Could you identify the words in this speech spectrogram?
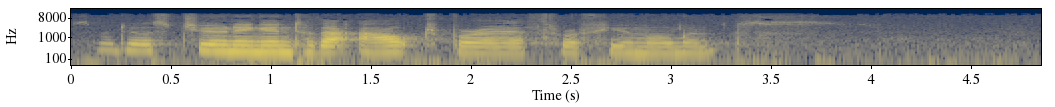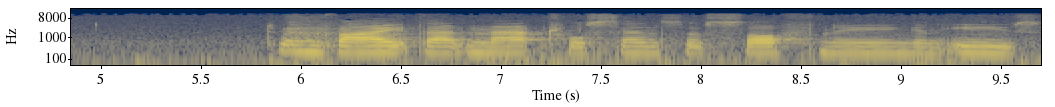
So just tuning into the out breath for a few moments invite that natural sense of softening and ease.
